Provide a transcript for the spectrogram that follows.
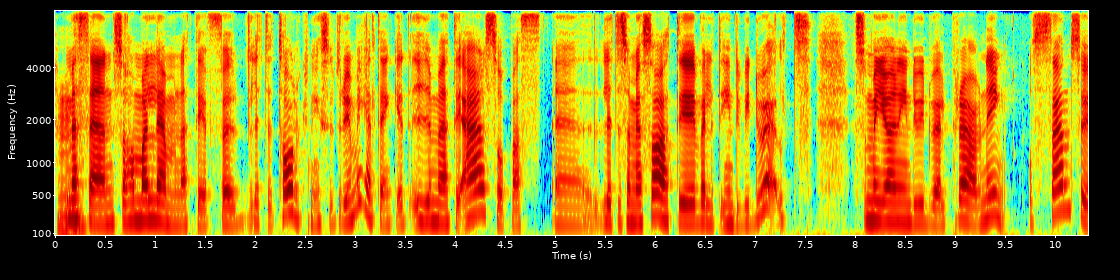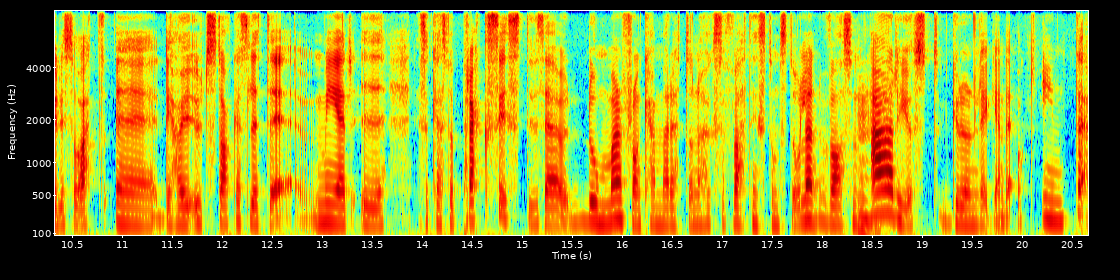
mm. men sen så har man lämnat det för lite tolkningsutrymme helt enkelt, i och med att det är så pass, eh, lite som jag sa, att det är väldigt individuellt. Så man gör en individuell prövning och sen så är det så att eh, det har ju utstakats lite mer i det som kallas för praxis, det vill säga domar från kammarrätten och Högsta förvaltningsdomstolen, vad som mm. är just grundläggande och inte.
